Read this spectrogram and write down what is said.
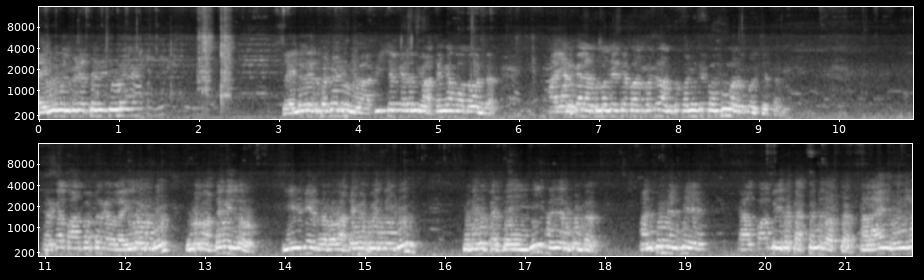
లైన్లో నిలబెడతారు లైన్లో నిలబడ్డాడు ఆఫీషియల్ కదా మేము అడ్డంగా పోతాం అంటారు. ఆ వెనకాల ఎంతమంది అయితే బాధపడతారు అంత పని పంపు మనకు వచ్చేస్తాను వెనకాల బాధపడతారు కదా లైన్లో ఉండి మనం అడ్డంగా ఏంటి బాబు అడ్డంగా పోయింది పెద్ద అయింది అని అనుకుంటారు. అనుకుంటే వాళ్ళ పాప ఏదో కష్టం వస్తారు ఆ లైన్ రోజు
